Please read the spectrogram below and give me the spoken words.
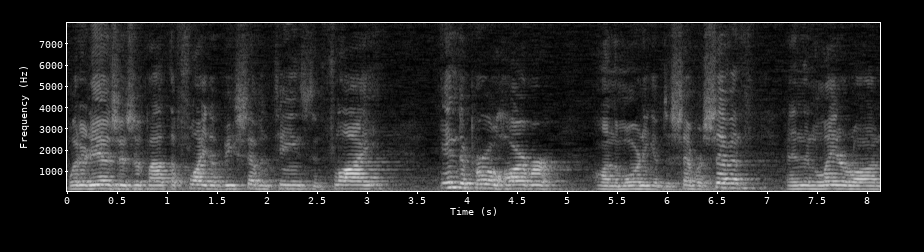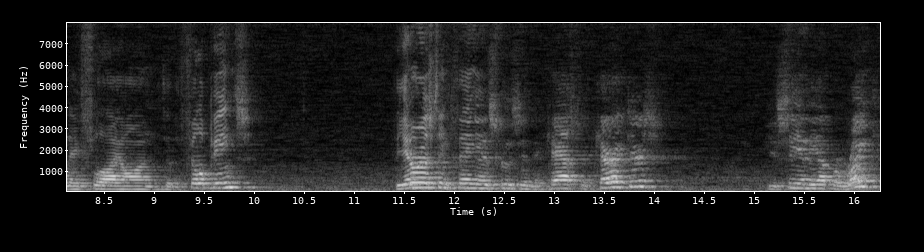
What it is, is about the flight of B-17s that fly into Pearl Harbor on the morning of December 7th, and then later on they fly on to the Philippines. The interesting thing is who's in the cast of characters. You see in the upper right,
